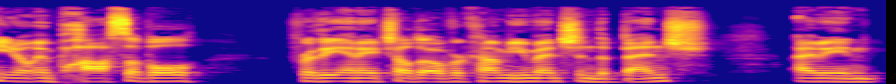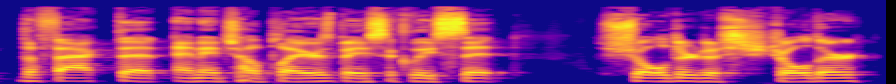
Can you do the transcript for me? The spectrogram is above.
you know, impossible for the NHL to overcome. You mentioned the bench. I mean, the fact that NHL players basically sit shoulder to shoulder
